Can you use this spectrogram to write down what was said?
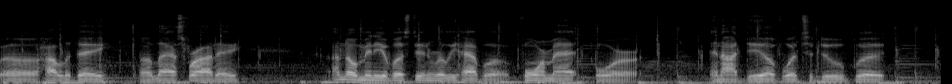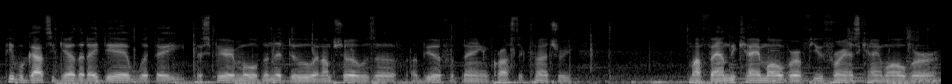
uh, holiday uh, last Friday. I know many of us didn't really have a format or an idea of what to do, but people got together. They did what they the spirit moved them to do, and I'm sure it was a, a beautiful thing across the country. My family came over, a few friends came over.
